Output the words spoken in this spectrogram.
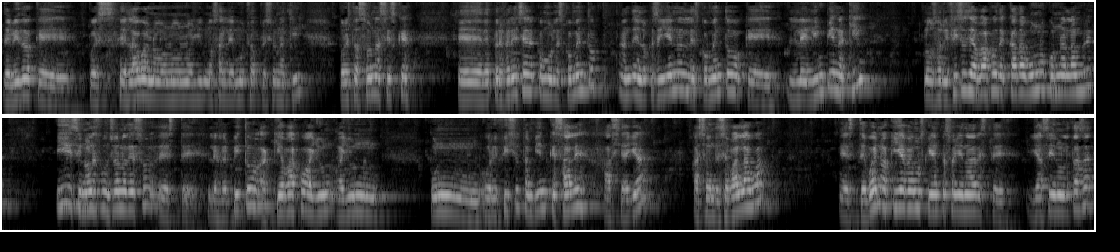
debido a que pues el agua no, no, no, sale mucho a presión aquí por esta zona. Así es que eh, de preferencia como les comento en lo que se llena les comento que le limpien aquí los orificios de abajo de cada uno con un alambre y si no les funciona de eso, este, les repito, aquí abajo hay un, hay un, un orificio también que sale hacia allá, hacia donde se va el agua. Este, bueno, aquí ya vemos que ya empezó a llenar, este, ya se llenó la taza.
